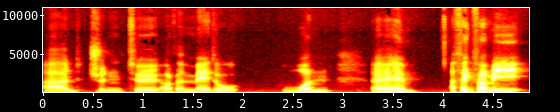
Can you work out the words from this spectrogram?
and Troon two, Irvine Meadow one. Um, I think for me,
